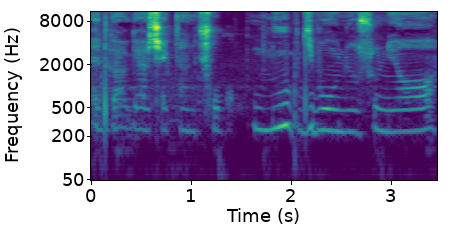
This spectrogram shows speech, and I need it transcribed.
Edgar gerçekten çok noob gibi oynuyorsun ya.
